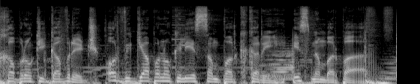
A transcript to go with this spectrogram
खबरों की कवरेज और विज्ञापनों के लिए संपर्क करें इस नंबर पर।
